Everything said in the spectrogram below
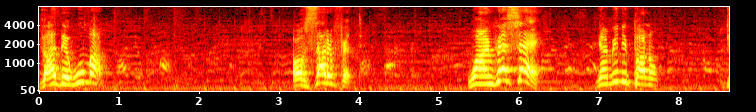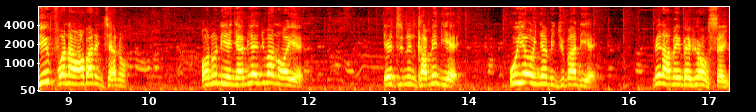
that the woman of Zarephath wanhwɛ sɛ nyame nipa no diifoɔ no a waba ne nkyɛn no ɔno deɛ nyame adwuma na ɔyɛ. Ɛtu no nka me deɛ woyɛ wo nyame dwuma deɛ me na mebɛhwɛ wo sɛe.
